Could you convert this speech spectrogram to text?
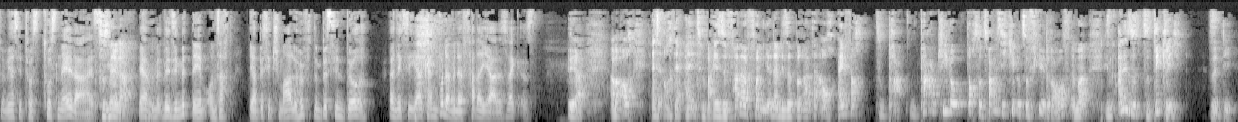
wie heißt die, Tus, Tusnelda heißt Tusnelda. Ja, will sie mitnehmen und sagt, ja, ein bisschen schmale Hüften, ein bisschen dürr. Dann denkst du, ja, kein Wunder, wenn der Vater hier alles weg ist. Ja, aber auch, also auch der alte weise Vater von ihr, da dieser Berater, auch einfach so ein paar, ein paar Kilo, doch so 20 Kilo zu viel drauf immer. Die sind alle so, so dicklich, sind die.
